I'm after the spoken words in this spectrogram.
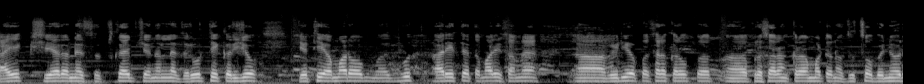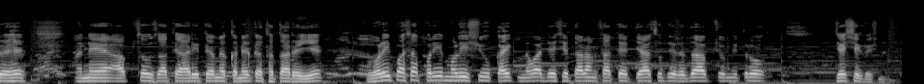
લાઇક શેર અને સબસ્ક્રાઈબ ચેનલને જરૂરથી કરજો. જેથી અમારો મજબૂત આ રીતે તમારી સામે વીડિયો પસાર કરવા પ્રસારણ કરવા માટેનો જુસ્સો બન્યો રહે અને આપ સૌ સાથે આ રીતે અમે કનેક્ટ થતા રહીએ. વળી પાછા ફરી મળીશું કંઈક નવા દેશી તારણ સાથે. ત્યાં સુધી રજા આપશો મિત્રો. જય શ્રી કૃષ્ણ.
